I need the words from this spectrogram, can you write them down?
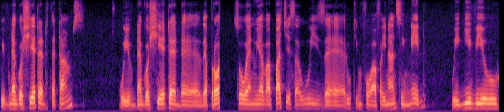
We've negotiated the terms, we've negotiated uh, the process so when we have a purchaser who is uh, looking for a financing need, we give you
